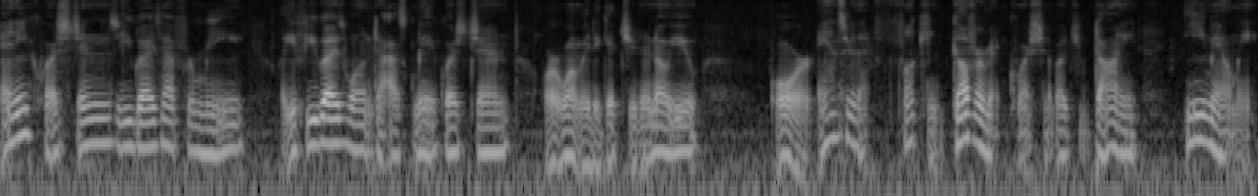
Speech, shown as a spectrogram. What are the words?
any questions you guys have for me, like if you guys want to ask me a question or want me to get you to know you or answer that fucking government question about you dying, email me.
